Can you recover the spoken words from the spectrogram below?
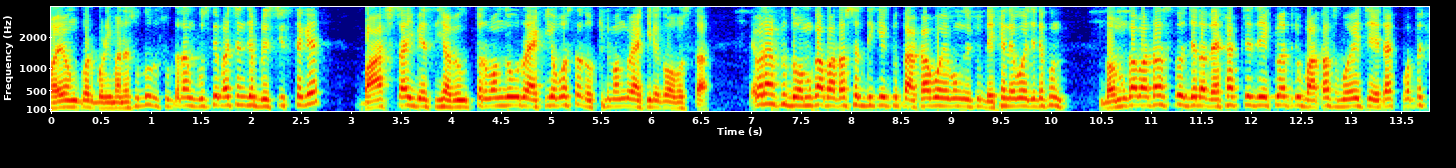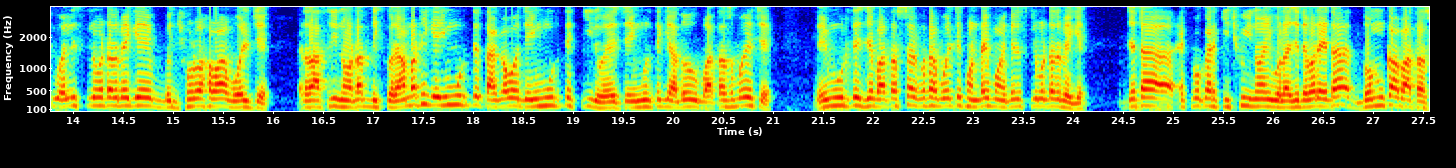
ভয়ঙ্কর পরিমাণে। শুধু, সুতরাং বুঝতে পারছেন যে বৃষ্টির থেকে বাজটাই বেশি হবে। উত্তরবঙ্গেও একই অবস্থা, দক্ষিণবঙ্গেও একই রকম অবস্থা। এবার একটু দমকা বাতাসের দিকে একটু তাকাবো এবং একটু দেখে নেব যে দেখুন দমকা বাতাস তো যেটা দেখাচ্ছে যে একটু একটু বাতাস বয়েছে এটা কত চুয়াল্লিশ কিলোমিটার বেগে ঝোড়ো হাওয়া বলছে এটা রাত্রি নটার দিক করে। আমরা ঠিক এই মুহূর্তে তাকাবো যে এই মুহূর্তে কি রয়েছে, এই মুহূর্তে কি আদৌ বাতাস বয়েছে এই মুহূর্তে যে বাতাসটার কথা বলছে, ঘন্টায় পঁয়তাল্লিশ কিলোমিটার বেগে, যেটা এক প্রকার কিছুই নয় বলা যেতে পারে, এটা দমকা বাতাস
